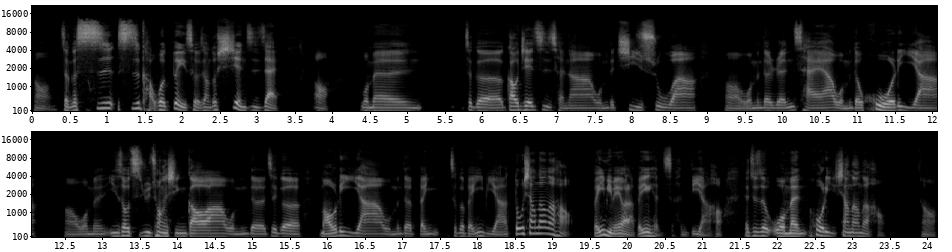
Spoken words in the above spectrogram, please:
哦，整个思思考或对策上都限制在哦，我们这个高阶制程啊，我们的技术啊，哦、我们的人才啊，我们的获利呀、啊，啊、呃，我们营收持续创新高啊，我们的这个毛利呀、啊，我们的本这个本益比啊，都相当的好。本益比没有啦，本益很很低啊，哈，那就是我们获利相当的好哦。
